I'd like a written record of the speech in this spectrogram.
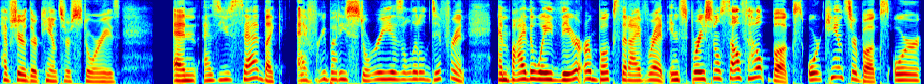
have shared their cancer stories. And as you said, like everybody's story is a little different. And by the way, there are books that I've read, inspirational self help books or cancer books or,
